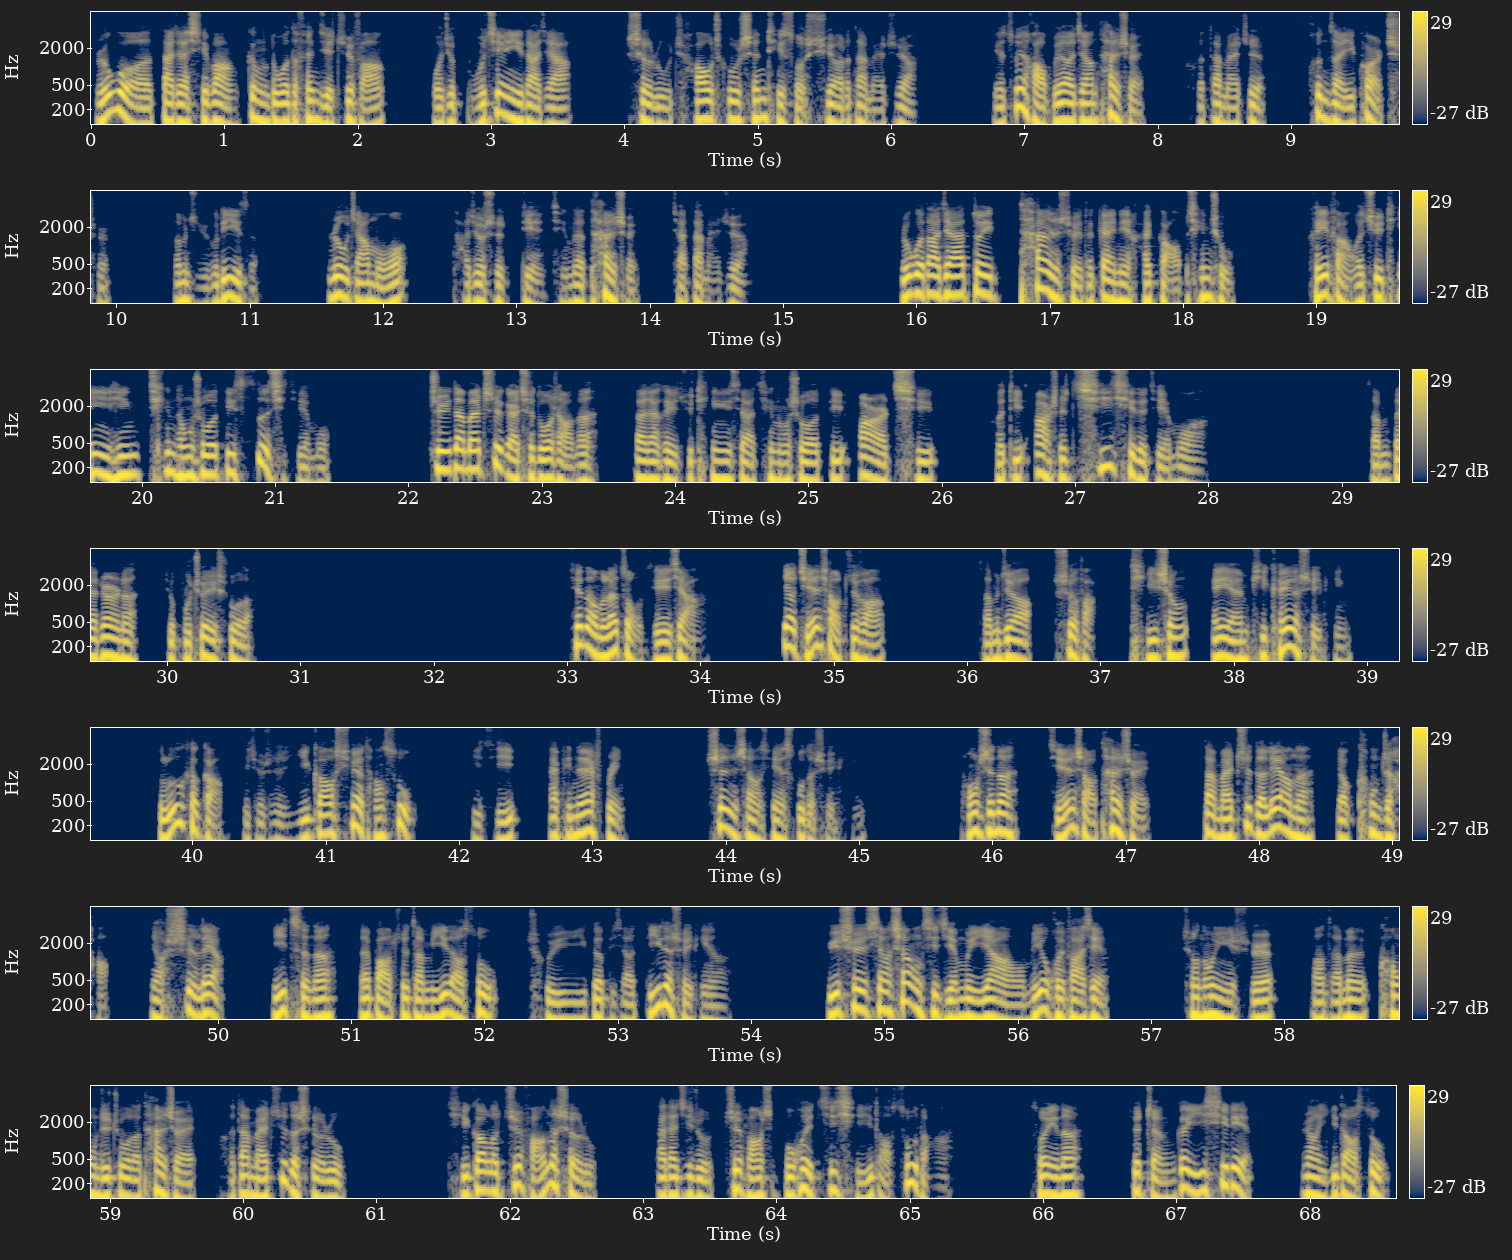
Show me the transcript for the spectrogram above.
如果大家希望更多的分解脂肪，我就不建议大家摄入超出身体所需要的蛋白质啊，也最好不要将碳水和蛋白质混在一块儿吃。咱们举个例子，肉夹馍。它就是典型的碳水加蛋白质啊！如果大家对碳水的概念还搞不清楚，可以返回去听一听青铜说第四期节目。至于蛋白质该吃多少呢？大家可以去听一下青铜说第二期和第二十七期的节目啊。咱们在这儿呢就不赘述了。现在我们来总结一下，要减少脂肪，咱们就要设法提升 AMPK 的水平，glucagon 也就是胰高血糖素。以及 epinephrine 肾上腺素的水平，同时呢，减少碳水、蛋白质的量呢要控制好，要适量，以此呢来保持咱们胰岛素处于一个比较低的水平啊。于是像上期节目一样，我们又会发现，生酮饮食帮咱们控制住了碳水和蛋白质的摄入，提高了脂肪的摄入。大家记住，脂肪是不会激起胰岛素的啊。所以呢，这整个一系列让胰岛素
